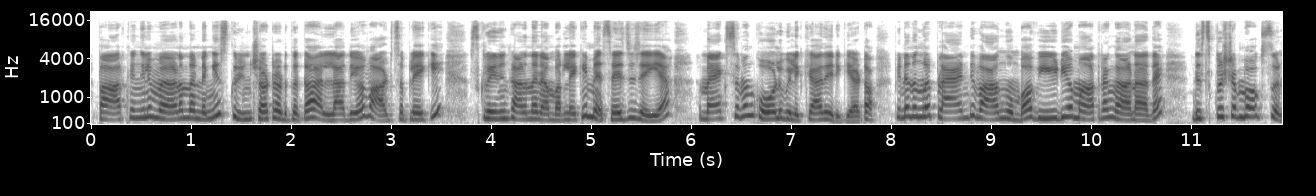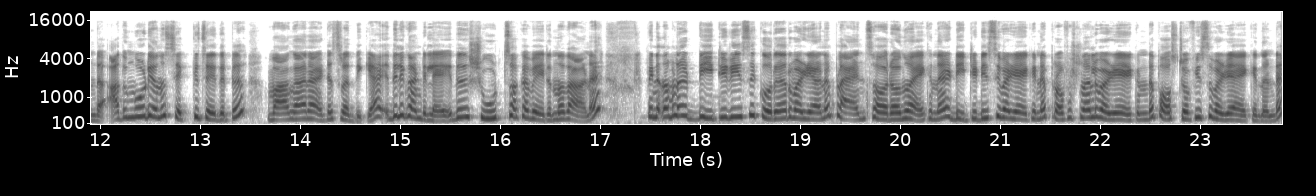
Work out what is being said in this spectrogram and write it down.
അപ്പോൾ ആർക്കെങ്കിലും വേണമെന്നുണ്ടെങ്കിൽ സ്ക്രീൻഷോട്ട് എടുത്തിട്ടോ അല്ലാതെയോ വാട്സപ്പിലേക്ക് സ്ക്രീനിൽ കാണുന്ന നമ്പറിലേക്ക് മെസ്സേജ് ചെയ്യുക. മാക്സിമം കോൾ വിളിക്കാതെ ഇരിക്കുക കേട്ടോ. പിന്നെ നിങ്ങൾ പ്ലാന്റ് വാങ്ങുമ്പോൾ വീഡിയോ മാത്രം കാണാതെ ഡിസ്ക്രിപ്ഷൻ ബോക്സ് ഉണ്ട്. അതും കൂടി ഒന്ന് ചെക്ക് ചെയ്തിട്ട് വാങ്ങാനായിട്ട് ശ്രദ്ധിക്കുക. ഇതിൽ കണ്ടില്ലേ ഇത് ഷൂട്ട്സ് ഒക്കെ വരുന്നതാണ്. പിന്നെ നമ്മൾ D T D C courier വഴിയാണ് പ്ലാൻസ് ഓരോന്നും അയക്കുന്നത്. ഡി ടി ഡി സി വഴി അയക്കുന്നുണ്ട് പ്രൊഫഷണൽ വഴി അയക്കുന്നുണ്ട് പോസ്റ്റ് ഓഫീസ് വഴി അയക്കുന്നുണ്ട്.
